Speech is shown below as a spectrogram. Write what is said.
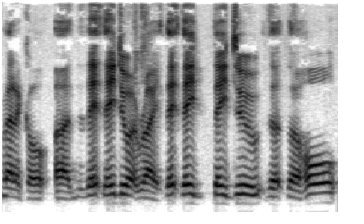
Medical, uh, they, they do it right. They, they, they do the, the whole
